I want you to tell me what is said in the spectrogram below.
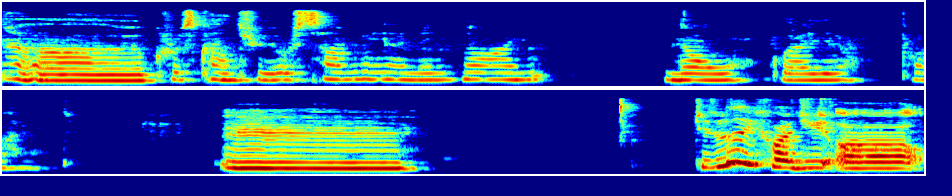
Uh, cross country or something, I don't know. No, glider pilot. Mm, chodzi o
